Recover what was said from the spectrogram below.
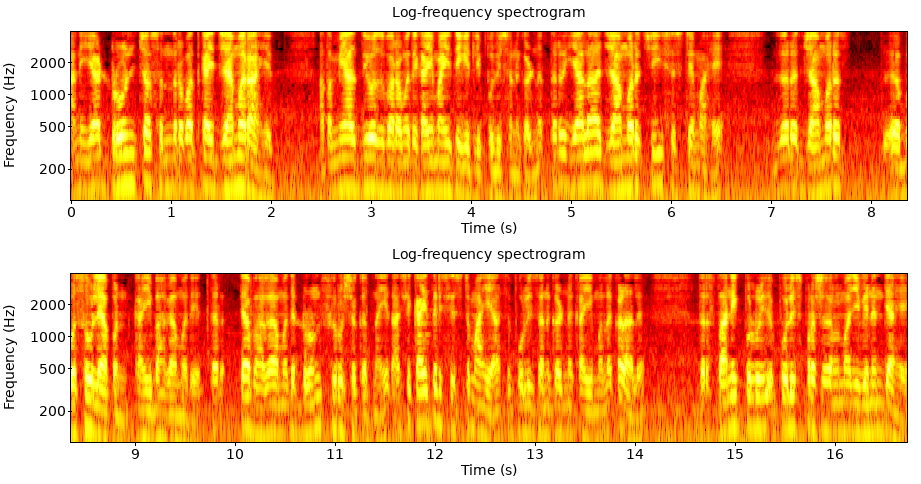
आणि या ड्रोनच्या संदर्भात काही जॅमर आहेत. आता मी आज दिवसभरामध्ये काही माहिती घेतली पोलिसांकडनं. तर याला जामरची सिस्टीम आहे. जर जॅमर बसवले आपण काही भागामध्ये तर त्या भागामध्ये ड्रोन फिरू शकत नाहीत. अशी काहीतरी सिस्टम आहे असं पोलिसांकडनं काही मला कळालं. तर स्थानिक पोलीस प्रशासनाला माझी विनंती आहे.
